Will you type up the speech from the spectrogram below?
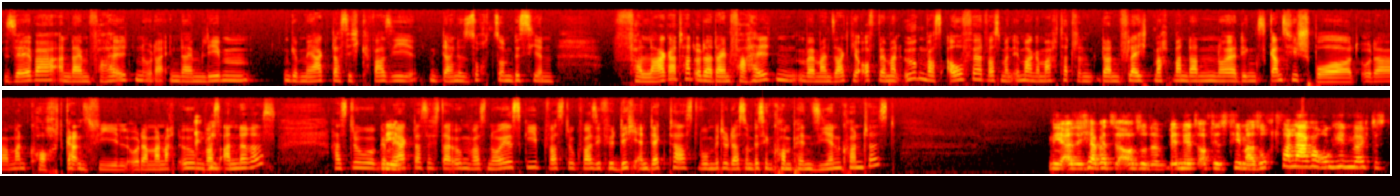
selber an deinem Verhalten oder in deinem Leben gemerkt, dass sich quasi deine Sucht so ein bisschen verlagert hat oder dein Verhalten, weil man sagt ja oft, wenn man irgendwas aufhört, was man immer gemacht hat, dann, dann, vielleicht macht man dann neuerdings ganz viel Sport oder man kocht ganz viel oder man macht irgendwas anderes. Hast du gemerkt, nee. dass es da irgendwas Neues gibt, was du quasi für dich entdeckt hast, womit du das so ein bisschen kompensieren konntest? Nee, also ich habe jetzt auch so, wenn du jetzt auf dieses Thema Suchtverlagerung hin möchtest,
